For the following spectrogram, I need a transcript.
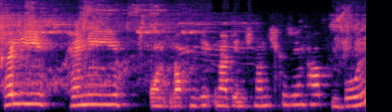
Shelly, Penny und noch ein Gegner, den ich noch nicht gesehen habe. Ein Bull.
